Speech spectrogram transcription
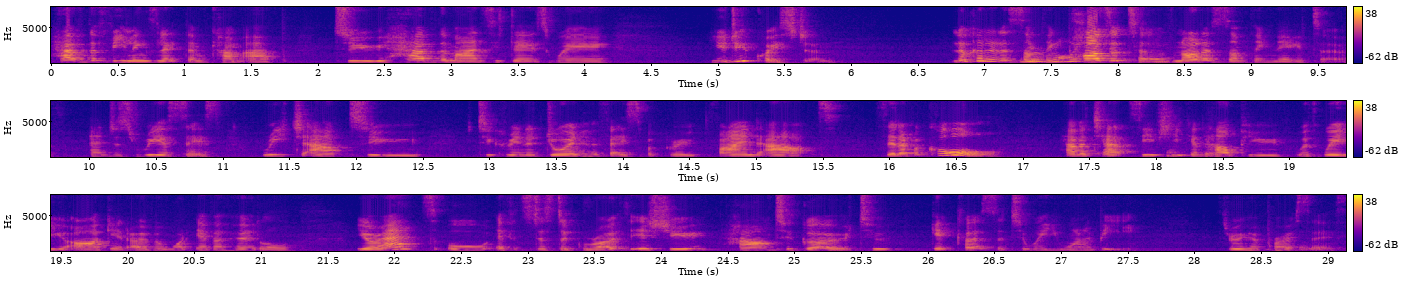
have the feelings, let them come up, to have the mindset days where you do question. Look at it as something positive, not as something negative, and just reassess. Reach out to to Karina, join her Facebook group, find out, set up a call, have a chat, see if she can help you with where you are, get over whatever hurdle you're at, or if it's just a growth issue, how to go to get closer to where you want to be through her process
